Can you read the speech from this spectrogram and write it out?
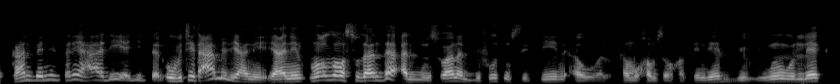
فكان بالنسبة لي عادية جدا. وبتتعامل يعني يعني معظم السودان ده النسوان اللي بيفوتوا ال 60 أو كم 55 ديل بيقول لك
